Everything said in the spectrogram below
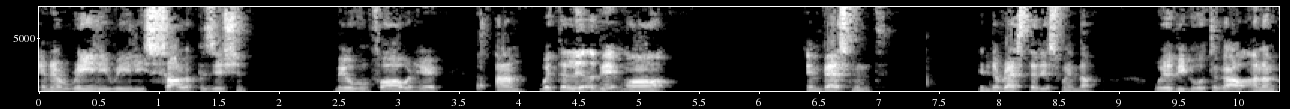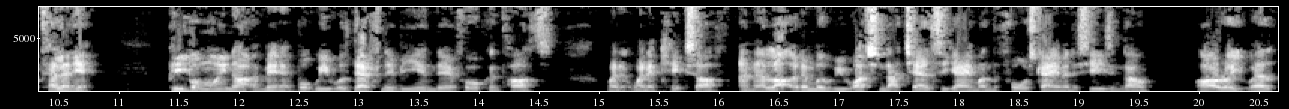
in a really, really solid position moving forward here. Um, with a little bit more investment in the rest of this window, we'll be good to go. And I'm telling you, people might not admit it, but we will definitely be in their fucking thoughts when it, when it kicks off. And a lot of them will be watching that Chelsea game on the first game of the season going, all right, well,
